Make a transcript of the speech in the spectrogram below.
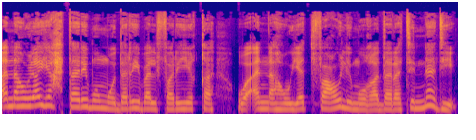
أنه لا يحترم مدرب الفريق وأنه يدفع لمغادرة النادي.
